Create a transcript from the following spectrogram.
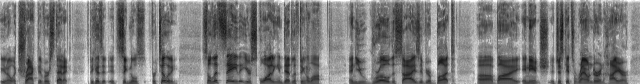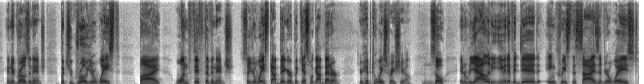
you know, attractive or aesthetic. It's because it, it signals fertility. So let's say that you're squatting and deadlifting a lot, and you grow the size of your butt uh, by an inch. It just gets rounder and higher, and it grows an inch. But you grow your waist by one fifth of an inch. So your waist got bigger, but guess what got better? Your hip to waist ratio. So in reality, even if it did increase the size of your waist,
